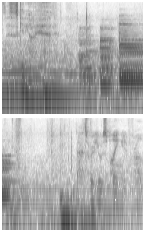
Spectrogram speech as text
this is getting out of hand. That's where he was playing it from.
